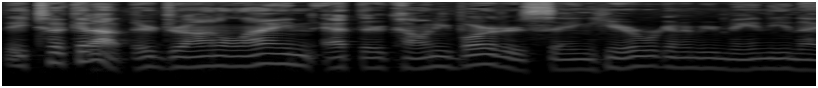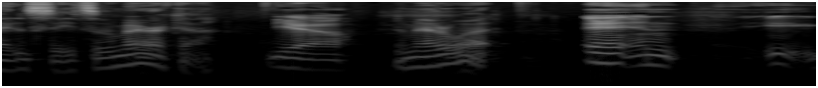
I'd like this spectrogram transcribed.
they took it up. They're drawing a line at their county borders, saying, "Here, we're going to remain the United States of America, Yeah. no matter what." And, and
